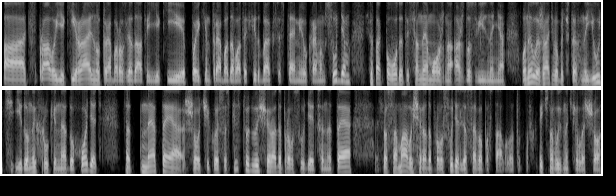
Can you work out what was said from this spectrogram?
а справи, які реально треба розглядати, які по яким треба давати фідбек системі окремим суддям, що так поводитися не можна аж до звільнення. Вони лежать, вибачте, гниють і до них руки не доходять. Це не те, що очікує суспільство від Вищої ради правосуддя, і це не те, що сама Вища рада правосуддя для себе поставила. Тобто, фактично визначили, що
